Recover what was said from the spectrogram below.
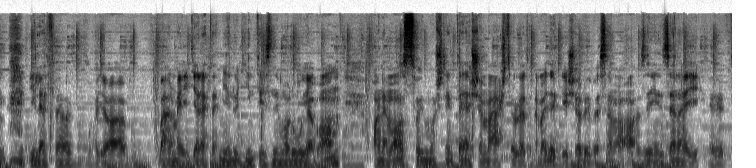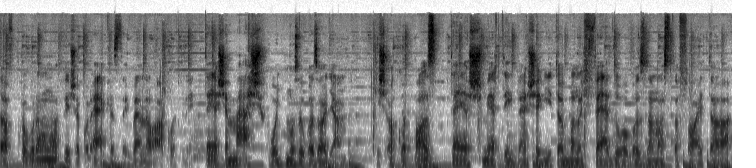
illetve, hogy, a bármelyik gyereknek milyen ügyintézni valója van, hanem az, hogy most én teljesen más területre megyek, és előveszem az én zenei DAV programomat, és akkor elkezdek benne alkotni. Teljesen más, hogy mozog az agyam. És akkor az teljes mértékben segít abban, hogy feldolgozzam azt a fajta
